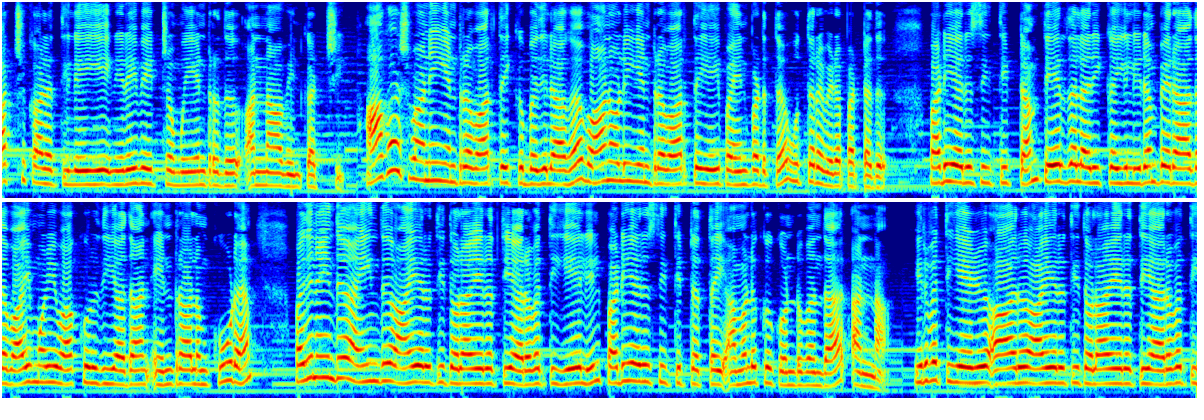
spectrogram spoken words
ஆட்சி காலத்திலேயே நிறைவேற்ற முயன்றது அண்ணாவின் கட்சி. ஆகாஷ்வாணி என்ற வார்த்தைக்கு பதிலாக வானொலி என்ற வார்த்தையை பயன்படுத்த உத்தரவிடப்பட்டது. படியரிசி திட்டம் தேர்தல் அறிக்கையில் இடம்பெறாத வாய்மொழி வாக்குறுதியாதான் என்றாலும் கூட பதினைந்து ஐந்து ஆயிரத்தி தொள்ளாயிரத்தி அறுபத்தி ஏழில் படியரிசி திட்டத்தை அமலுக்கு கொண்டு வந்தார் அண்ணா. இருபத்தி ஏழு ஆறு ஆயிரத்தி தொள்ளாயிரத்தி அறுபத்தி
